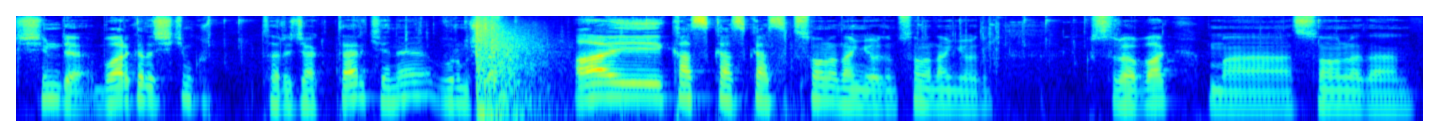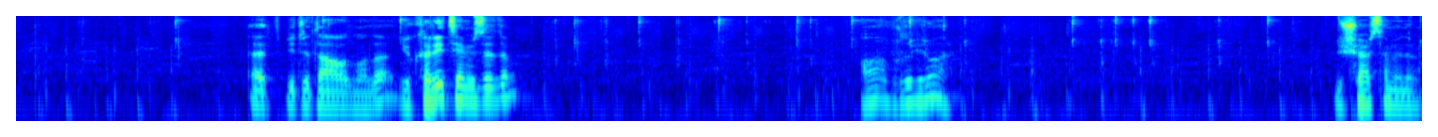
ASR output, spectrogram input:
Şimdi bu arkadaşı kim kurtaracak derkene vurmuşlar. Ay kas kas kas sonradan gördüm sonradan gördüm. Kusura bakma sonradan. Evet biri daha olmalı. Yukarıyı temizledim. Aa burada biri var. Düşersem ölürüm.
